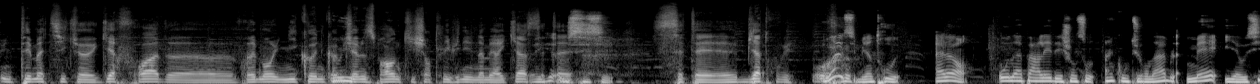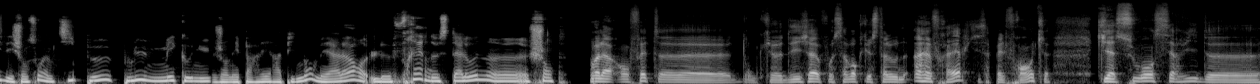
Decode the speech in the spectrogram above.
une thématique euh, guerre froide, euh, vraiment une icône comme Oui. James Brown qui chante vinyles in America, c'était bien trouvé. Ouais, c'est bien trouvé. Alors, on a parlé des chansons incontournables, mais il y a aussi des chansons un petit peu plus méconnues. J'en ai parlé rapidement, mais alors, le frère de Stallone chante. Voilà, en fait, euh, donc euh, déjà, il faut savoir que Stallone a un frère qui s'appelle Frank, qui a souvent servi de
